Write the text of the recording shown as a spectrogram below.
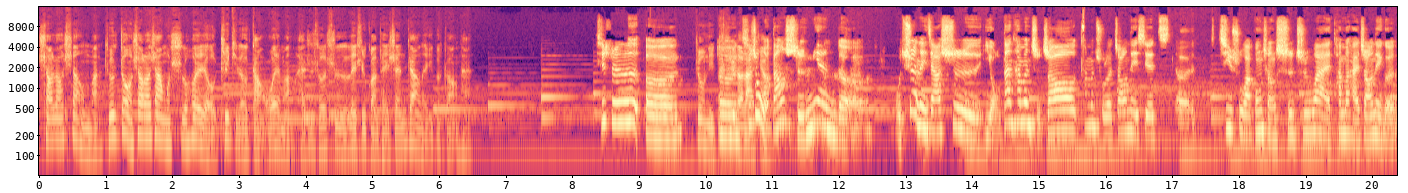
校招项目嘛？就是这种校招项目是会有具体的岗位吗？还是说是类似于管培生这样的一个状态？其实呃，就你去的其实我当时面的。我去的那家是有，但他们只招，他们除了招那些呃技术啊工程师之外，他们还招那个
